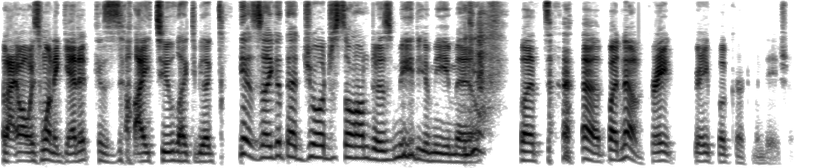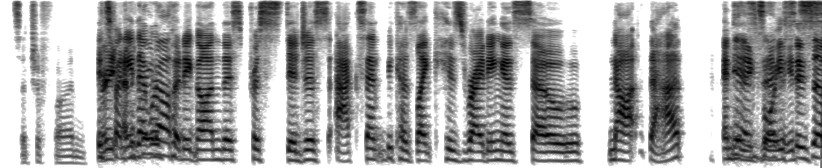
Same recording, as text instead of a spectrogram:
but I always want to get it because I too like to be like, yes, I got that George Saunders medium email. Yeah. But but no, great great book recommendation. Such a fun. It's great- funny that we're author. putting on this prestigious accent because like his writing is so not that. And yeah, his exactly. voice it's is so,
